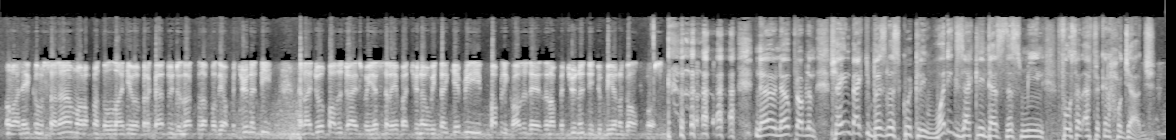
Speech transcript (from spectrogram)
Walaikum salam wa rahmatullahi wa barakatuh. Jazakallah for the opportunity. And I do apologize for yesterday, but you know, we take every public holiday as an opportunity to be on a golf course. no, no problem. Shaheen, back to business quickly. What exactly does this mean for South African Hujjaj?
